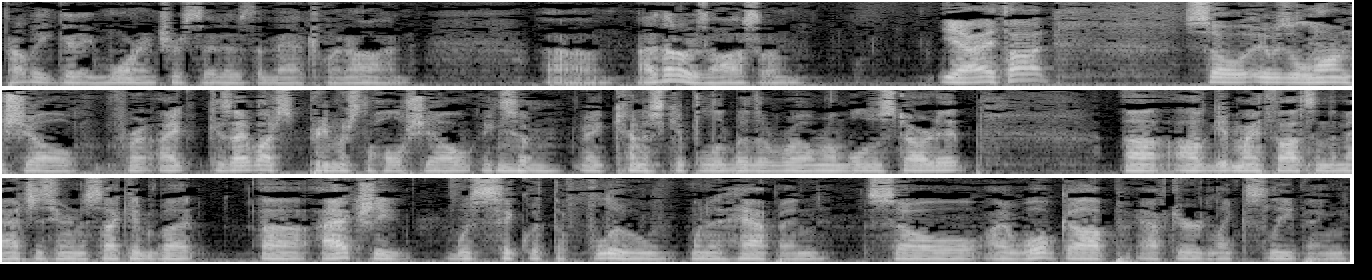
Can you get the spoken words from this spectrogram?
probably getting more interested as the match went on. Um, I thought it was awesome. Yeah, I thought so. It was a long show for I because I watched pretty much the whole show except I kind of skipped a little bit of the Royal Rumble to start it. Uh, I'll give my thoughts on the matches here in a second, but uh, I actually was sick with the flu when it happened, so I woke up after like sleeping.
